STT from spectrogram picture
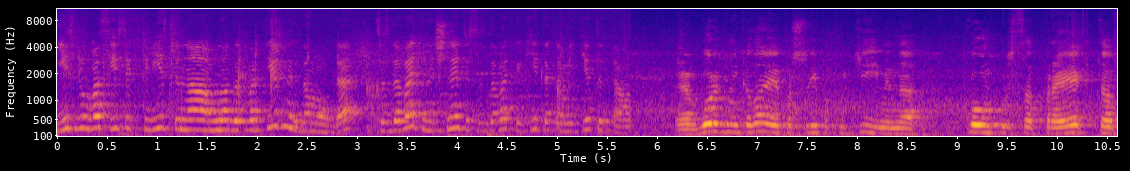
Если у вас есть активисты на многоквартирных домов, да, создавайте, начинайте создавать какие-то комитеты там. Э, В городе Николаеве пошли по пути именно конкурса, проектов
